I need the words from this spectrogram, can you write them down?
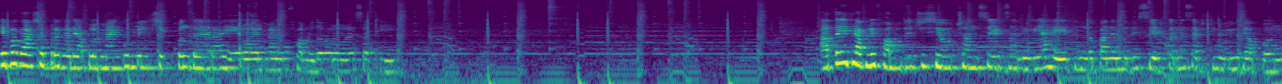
हे बघा अशा प्रकारे आपलं मँगो मिल्क शेक पण तयार आहे रॉयल मँगो फालुदा बनवण्यासाठी. आता इथे आपली फालुद्याची शेव छान सेट झालेली आहे. थंड पाण्यामध्ये सेट करण्यासाठी ठेवली होती आपण.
